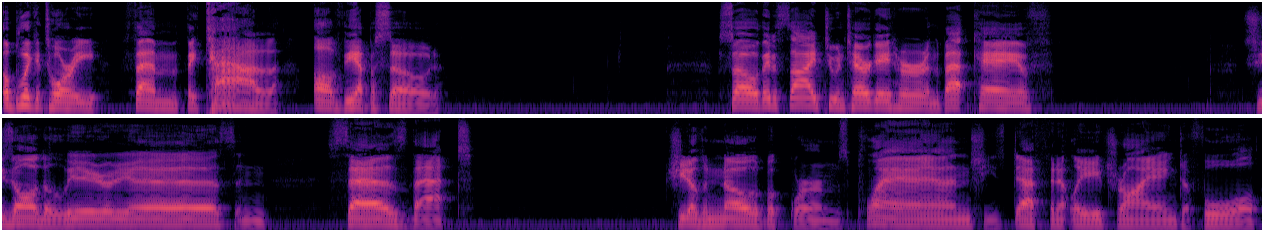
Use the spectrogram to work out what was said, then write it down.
obligatory femme fatale of the episode. So they decide to interrogate her in the Batcave. She's all delirious and says that she doesn't know the bookworm's plan. She's definitely trying to fool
